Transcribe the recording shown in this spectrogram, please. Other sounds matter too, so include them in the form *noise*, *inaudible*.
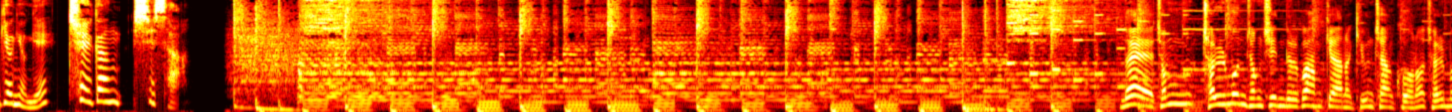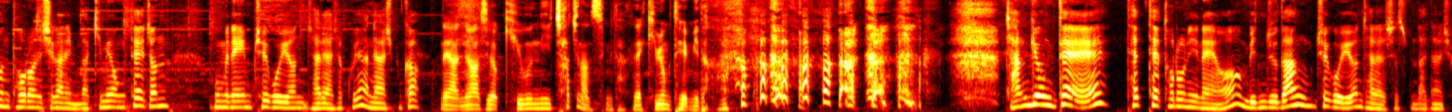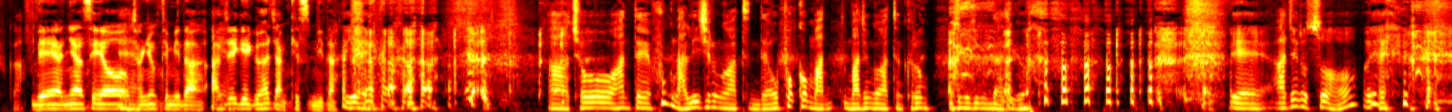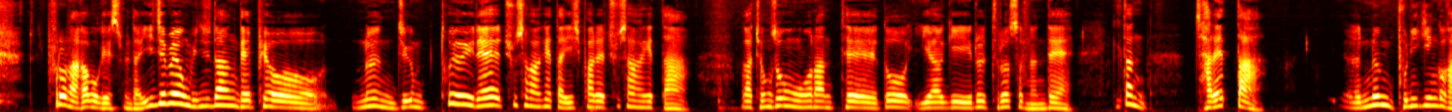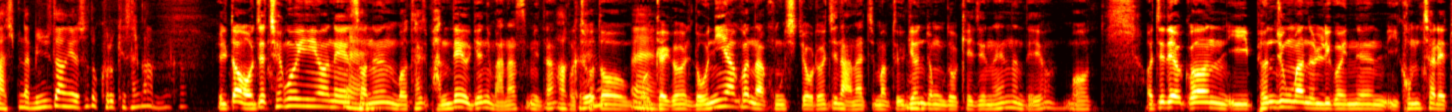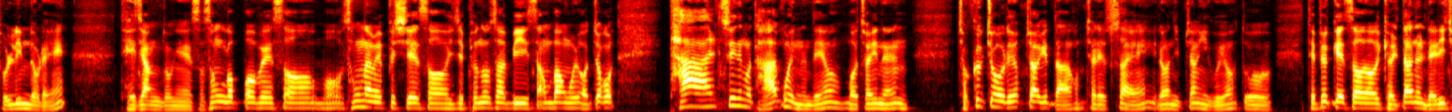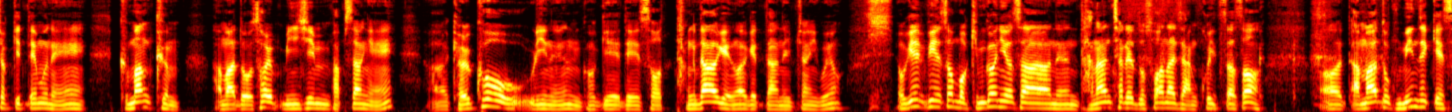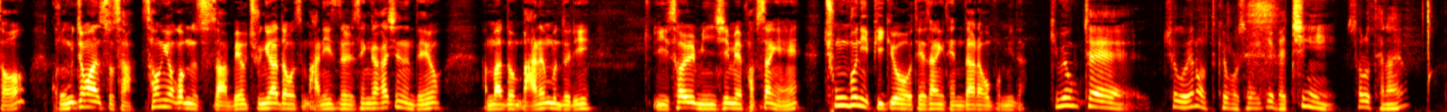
최경영의 최강 시사. 네, 점, 젊은 정치인들과 함께하는 기운찬 코너 젊은 토론 시간입니다. 김용태 전 국민의힘 최고위원 자리하셨고요. 안녕하십니까? 네, 안녕하세요. 기운이 차진 않습니다. 네, 김용태입니다. *laughs* 장경태 태태 토론이네요. 민주당 최고위원 자리하셨습니다. 안녕하십니까? 네, 안녕하세요. 네. 장경태입니다. 아재 예. 개그 하지 않겠습니다. 예. *laughs* 아, 저한테 훅 날리시는 것 같은데, 어퍼컷 맞은 것 같은 그런 분위기입니다, 지금. *laughs* 예, 아재로서, 예. 풀어 나가 보겠습니다. 이재명 민주당 대표는 지금 토요일에 출석하겠다, 28일 출석하겠다. 가 정성호 의원한테도 이야기를 들었었는데, 일단 잘했다 는 분위기인 것 같습니다. 민주당에서도 그렇게 생각합니까? 일단 어제 최고위원회에서는 네. 뭐 사실 반대 의견이 많았습니다. 아, 뭐 저도 뭐 네. 그러니까 이걸 논의하거나 공식적으로 하지는 않았지만 또 의견 음. 정도 개진을 했는데요. 뭐 어찌되었건 이 변죽만 울리고 있는 이 검찰의 돌림 노래 대장동에서 선거법에서 뭐 성남 FC에서 이제 변호사비 쌍방울 어쩌고 다 할 수 있는 거 다 하고 있는데요. 뭐 저희는 적극적으로 협조하겠다 검찰의 수사에 이런 입장이고요. 또 대표께서 결단을 내리셨기 때문에 그만큼 아마도 설 민심 밥상에 어, 결코 우리는 거기에 대해서 당당하게 응하겠다는 입장이고요. 여기에 비해서 뭐 김건희 여사는 단 한 차례도 소환하지 않고 있어서 어, 아마도 국민들께서 공정한 수사, 성역 없는 수사 매우 중요하다고 많이들 생각하시는데요. 아마도 많은 분들이 이 설 민심의 밥상에 충분히 비교 대상이 된다라고 봅니다. 김용태 최고위원 어떻게 보세요? 이게 매칭이 서로 되나요?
